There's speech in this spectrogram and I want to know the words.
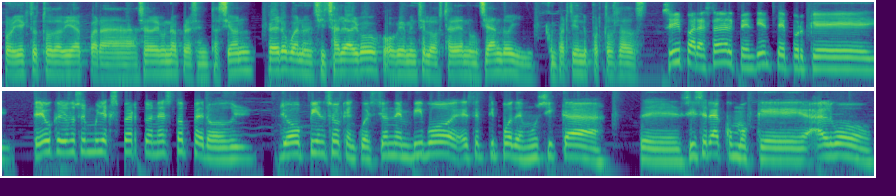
proyecto todavía para hacer alguna presentación, pero bueno, si sale algo, obviamente lo estaré anunciando y compartiendo por todos lados. Sí, para estar al pendiente, porque te digo que yo no soy muy experto en esto, pero yo pienso que en cuestión en vivo, este tipo de música eh, sí sería como que algo,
